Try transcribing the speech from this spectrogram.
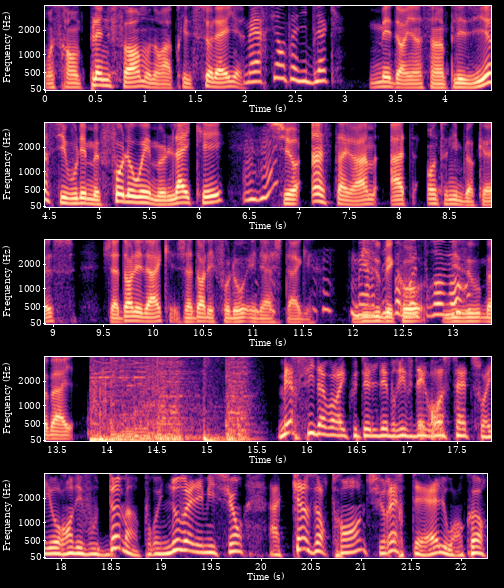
On sera en pleine forme, on aura pris le soleil. Merci Anthony Bloch. Mais de rien, c'est un plaisir. Si vous voulez me follower, me liker, Mhm. sur Instagram, at Anthony Blockus. J'adore les likes, j'adore les follow et les hashtags. Bisous Beko, bisous, bye bye. Merci d'avoir écouté le débrief des grosses têtes. Soyez au rendez-vous demain pour une nouvelle émission à 15h30 sur RTL ou encore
